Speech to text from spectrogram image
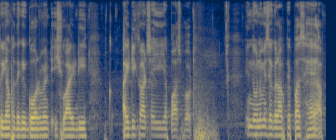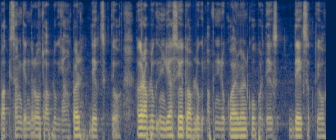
तो यहाँ पर देखिए government issue ID ID card चाहिए या पासपोर्ट इन दोनों में से अगर आपके पास है, आप पाकिस्तान के अंदर हो तो आप लोग यहाँ पर देख सकते हो। अगर आप लोग इंडिया से हो तो आप लोग अपनी रिक्वायरमेंट को ऊपर देख देख सकते हो।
